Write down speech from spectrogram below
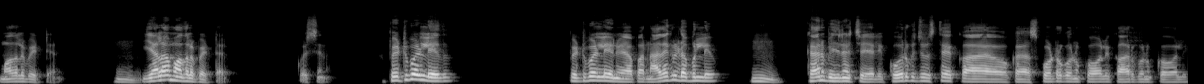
మొదలుపెట్టాను. ఎలా మొదలు పెట్టాలి క్వశ్చన్. పెట్టుబడి లేదు. పెట్టుబడి లేని వ్యాపారం. నా దగ్గర డబ్బులు లేవు. కానీ బిజినెస్ చేయాలి. కోరిక చూస్తే ఒక స్కూటర్ కొనుక్కోవాలి కారు కొనుక్కోవాలి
